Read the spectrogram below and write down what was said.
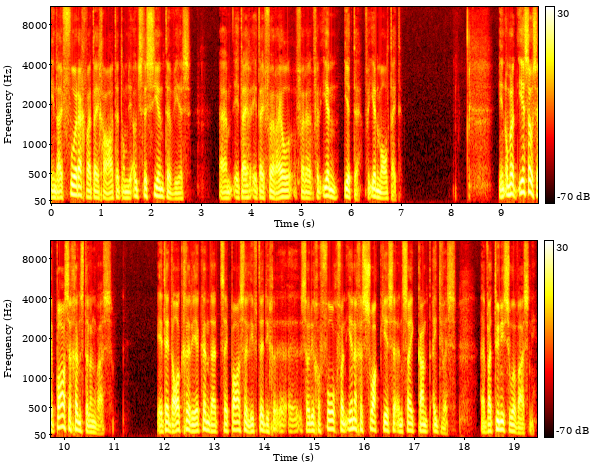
en daai voorreg wat hy gehad het om die oudste seun te wees, ehm um, het hy het hy verruil vir vir een ete, vir een maaltyd. En omdat Esau sy pa se gunsteling was, het hy dalk gereken dat sy pa se liefde die uh, sou die gevolg van enige swakhede in sy kant uitwis, uh, wat toe nie so was nie.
